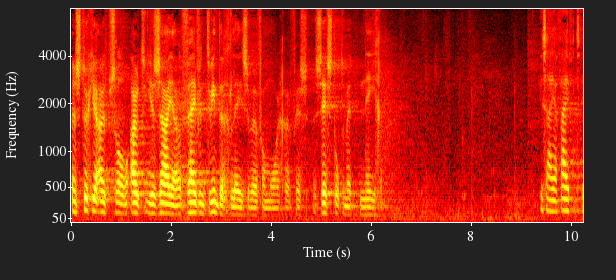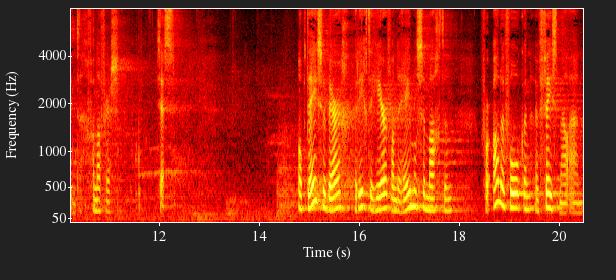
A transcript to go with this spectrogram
Een stukje uit, uit Jezaja 25 lezen we vanmorgen, vers 6 tot en met 9. Jesaja 25, vanaf vers 6. Op deze berg richt de Heer van de hemelse machten voor alle volken een feestmaal aan.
